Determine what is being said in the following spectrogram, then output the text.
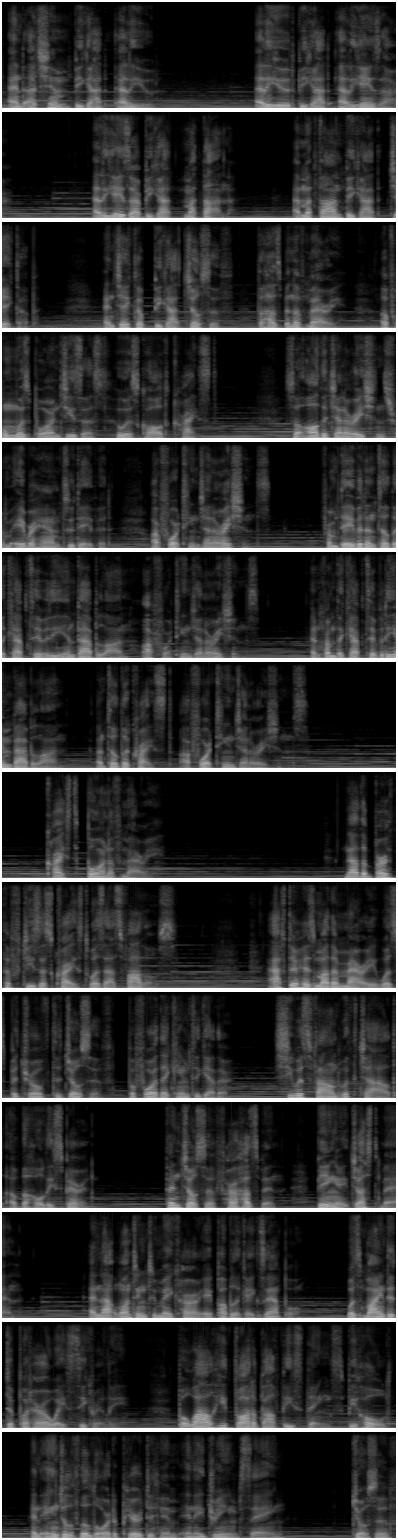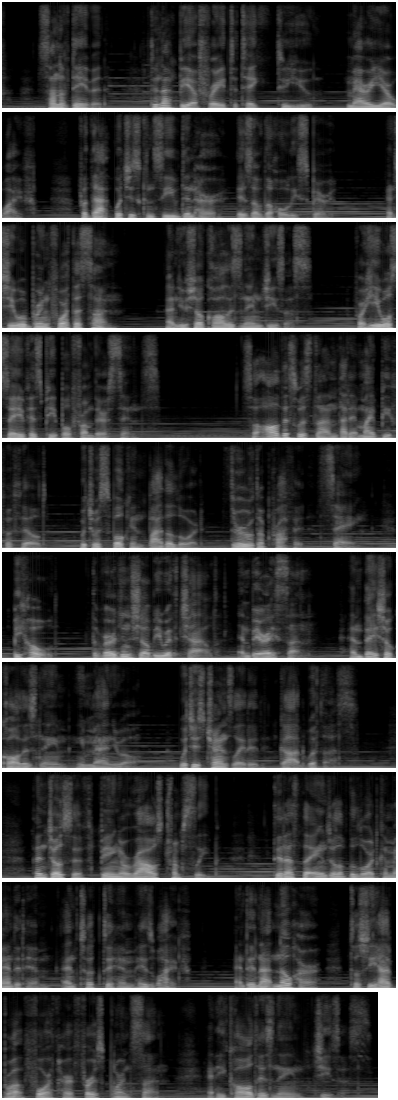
and Achim begot Eliud. Eliud begot Eleazar. Eleazar begot Matthan, and Matthan begot Jacob. And Jacob begot Joseph, the husband of Mary, of whom was born Jesus, who is called Christ. So all the generations from Abraham to David are fourteen generations from David until the captivity in Babylon are 14 generations, and from the captivity in Babylon until the Christ are 14 generations. Christ born of Mary. Now the birth of Jesus Christ was as follows. After his mother Mary was betrothed to Joseph, before they came together, she was found with child of the Holy Spirit. Then Joseph, her husband, being a just man, and not wanting to make her a public example, was minded to put her away secretly. But while he thought about these things, behold, an angel of the Lord appeared to him in a dream, saying, Joseph, son of David, do not be afraid to take to you Mary your wife, for that which is conceived in her is of the Holy Spirit. And she will bring forth a son, and you shall call his name Jesus for he will save his people from their sins. So all this was done that it might be fulfilled, which was spoken by the Lord through the prophet, saying, Behold, the virgin shall be with child, and bear a son, and they shall call his name Immanuel, which is translated God with us. Then Joseph, being aroused from sleep, did as the angel of the Lord commanded him, and took to him his wife, and did not know her till she had brought forth her firstborn son, and he called his name Jesus.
